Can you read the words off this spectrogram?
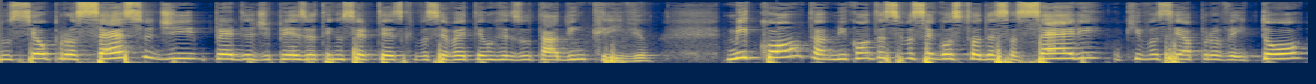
no seu processo de perda de peso, eu tenho certeza que você vai ter um resultado incrível. Me conta, me conta se você gostou dessa série, o que você aproveitou.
